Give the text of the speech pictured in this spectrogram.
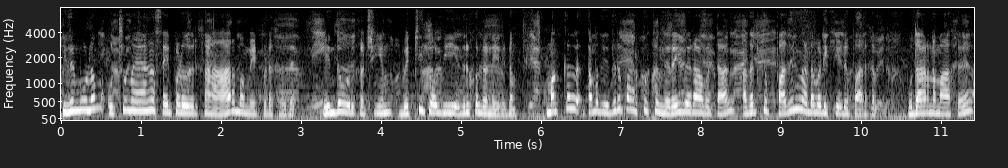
இதன் மூலம் ஒற்றுமையாக செயற்படுவதற்கான ஆரம்பம் ஏற்படுகிறது. எந்த ஒரு கட்சியும் வெற்றி தோல்வியை எதிர்கொள்ள நேரிடும். மக்கள் தமது எதிர்பார்ப்புகள் நிறைவேறாவிட்டால் அதற்கு பதில் நடவடிக்கை எடுப்பார்கள். உதாரணமாக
